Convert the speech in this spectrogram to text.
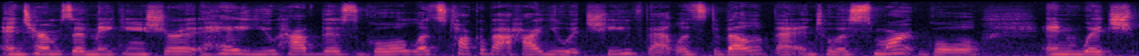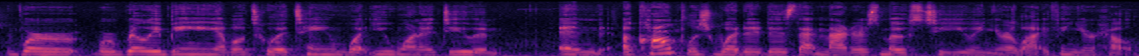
in terms of making sure hey, you have this goal. Let's talk about how you achieve that. Let's develop that into a SMART goal in which we're, we're really being able to attain what you want to do and, and accomplish what it is that matters most to you in your life and your health.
